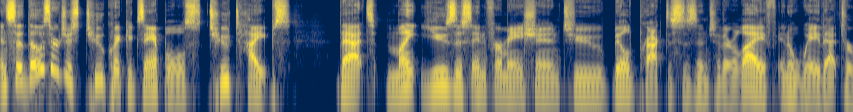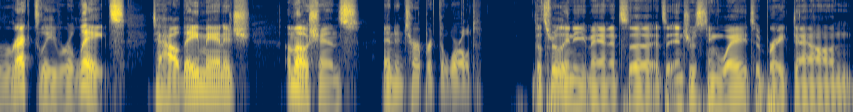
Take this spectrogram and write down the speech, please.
And so those are just two quick examples, two types that might use this information to build practices into their life in a way that directly relates to how they manage emotions and interpret the world. That's really neat, man. It's a it's an interesting way to break down,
